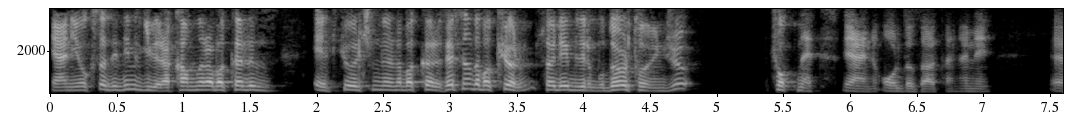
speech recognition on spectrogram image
Yani yoksa dediğimiz gibi rakamlara bakarız, etki ölçümlerine bakarız. Hepsine de bakıyorum. Söyleyebilirim bu dört oyuncu çok net. Yani orada zaten hani e,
